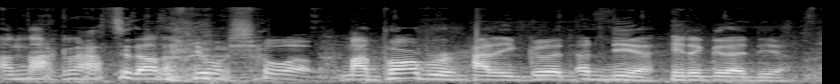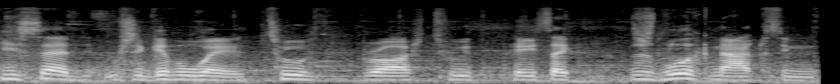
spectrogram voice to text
I'm not gonna have 2,000 people show up. My barber had a good idea. He had a good idea. He said we should give away toothbrush, toothpaste, like just look maxing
